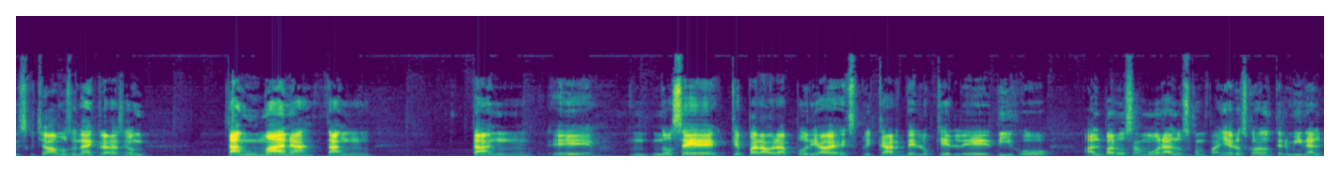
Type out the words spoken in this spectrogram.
escuchábamos una declaración tan humana, tan, tan, eh, no sé qué palabra podría explicar de lo que le dijo Álvaro Zamora a los compañeros cuando termina el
